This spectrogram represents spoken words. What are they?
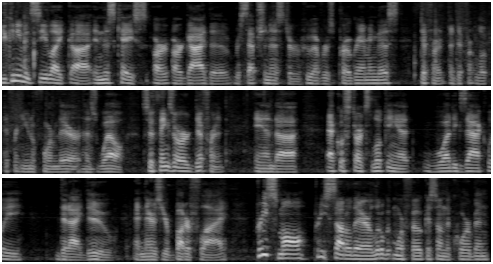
You can even see like uh, in this case our, our guy, the receptionist or whoever's programming this, different a different look, different uniform there as well. So things are different. And uh, Echo starts looking at what exactly did I do? And there's your butterfly. Pretty small, pretty subtle there, a little bit more focus on the Corbin.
